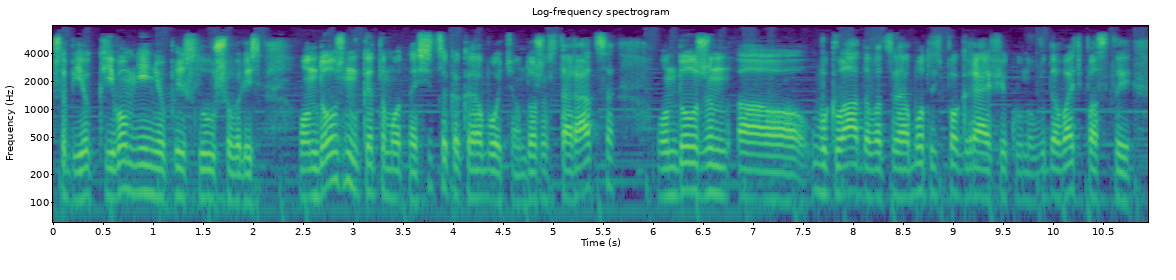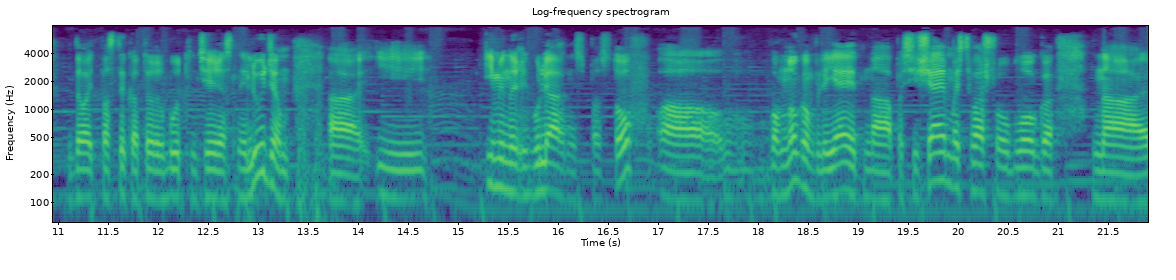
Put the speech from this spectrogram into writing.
чтобы к его мнению прислушивались, он должен к этому относиться как к работе, он должен стараться, он должен э, выкладываться, работать по графику, ну, выдавать посты, выдавать посты, которые будут интересны людям, э, и именно регулярность постов э, во многом влияет на посещаемость вашего блога, на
